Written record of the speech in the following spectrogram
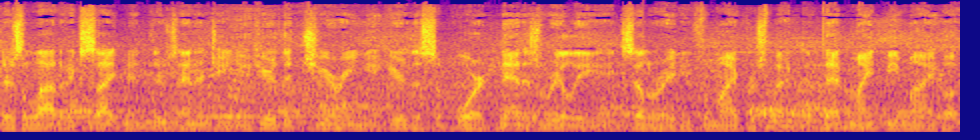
there's a lot of excitement, there's energy. You hear the cheering, you hear the support. That is really exhilarating from my perspective. That might be my hook.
